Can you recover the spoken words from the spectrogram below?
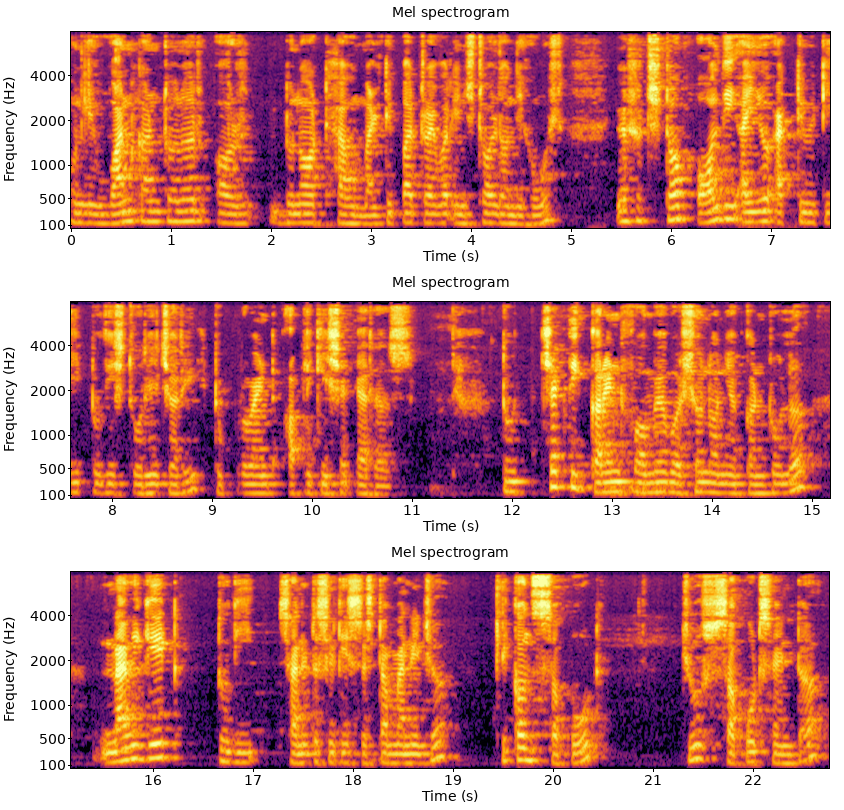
only one controller or do not have multipath driver installed on the host, you should stop all the I.O. activity to the storage array to prevent application errors. To check the current firmware version on your controller, navigate to the City System Manager, click on Support, choose Support Center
